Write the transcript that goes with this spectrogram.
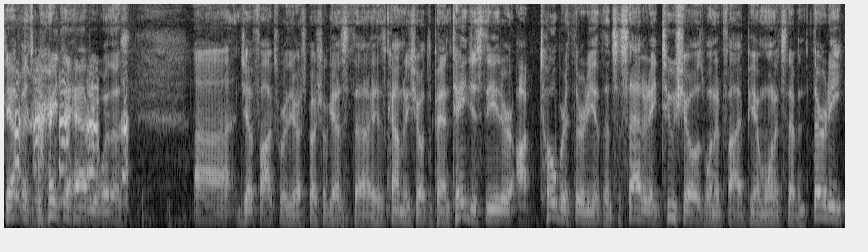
Jeff, it's great to have you with us. Uh, Jeff Foxworthy, our special guest, uh, his comedy show at the Pantages Theater, October 30th. It's a Saturday. Two shows, one at 5 p.m., one at 7:30.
